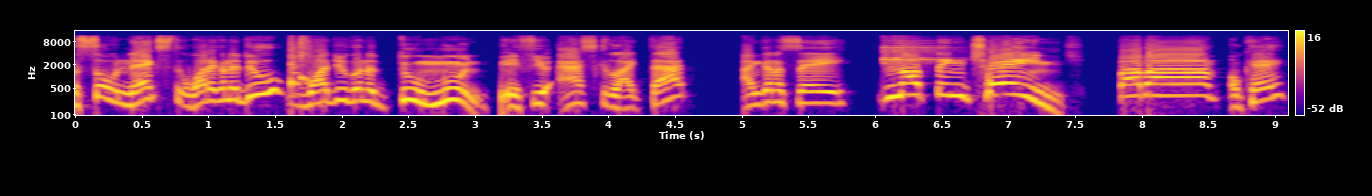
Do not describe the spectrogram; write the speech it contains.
So next, what I'm gonna do? What you gonna do, Moon? If you ask like that, I'm gonna say nothing change. Bam, okay?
